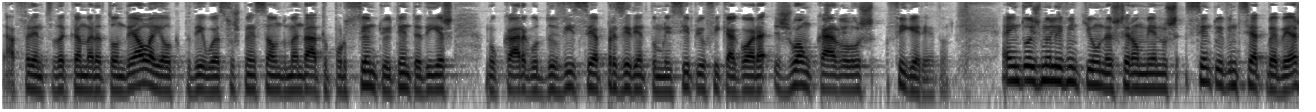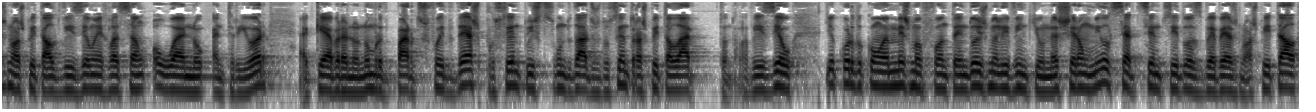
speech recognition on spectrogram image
à frente da Câmara Tondela, ele que pediu a suspensão de mandato por 180 dias no cargo de vice-presidente do município, fica agora João Carlos Figueiredo. Em 2021 nasceram menos 127 bebés no Hospital de Viseu em relação ao ano anterior. A quebra no número de partos foi de 10%, isto segundo dados do Centro Hospitalar Tondela Viseu. De acordo com a mesma fonte, em 2021 nasceram 1.712 bebés no hospital.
